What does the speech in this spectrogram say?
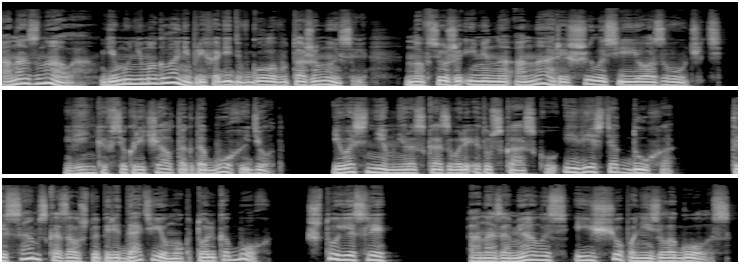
Она знала, ему не могла не приходить в голову та же мысль, но все же именно она решилась ее озвучить. Венька все кричал тогда «Бог идет!» И во сне мне рассказывали эту сказку, и весть от духа. Ты сам сказал, что передать ее мог только Бог. Что если...» Она замялась и еще понизила голос.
